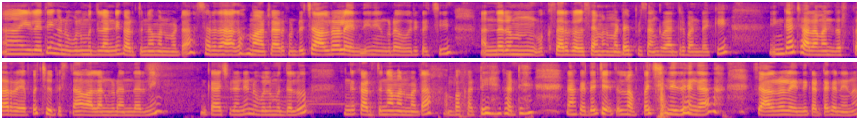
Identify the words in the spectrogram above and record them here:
వీళ్ళైతే ఇంకా నువ్వుల ముద్దలన్నీ కడుతున్నాం అనమాట సరదాగా మాట్లాడుకుంటూ చాలా రోజులు అయింది నేను కూడా ఊరికి వచ్చి అందరం ఒకసారి కలిసామన్నమాట ఇప్పుడు సంక్రాంతి పండగకి ఇంకా చాలామంది వస్తారు రేపు చూపిస్తా వాళ్ళని కూడా అందరినీ. ఇంకా చూడండి నువ్వుల ముద్దలు ఇంకా కడుతున్నాం అనమాట అబ్బా కట్టి కట్టి. నాకైతే చేతులు నొప్పి వచ్చాయి నిజంగా చాలా రోజులు అయింది కట్టక నేను.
